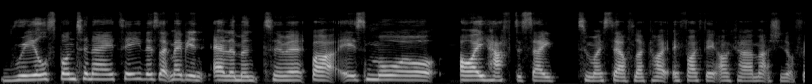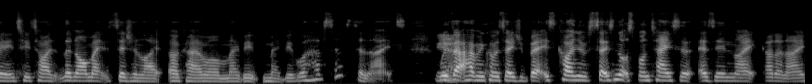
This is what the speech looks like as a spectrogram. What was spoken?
real spontaneity. There's like maybe an element to it, but it's more I have to say to myself like I if I think okay I'm actually not feeling too tired then I'll make the decision like okay well maybe maybe we'll have sex tonight Yeah. without having a conversation but it's kind of so it's not spontaneous as in like I don't know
